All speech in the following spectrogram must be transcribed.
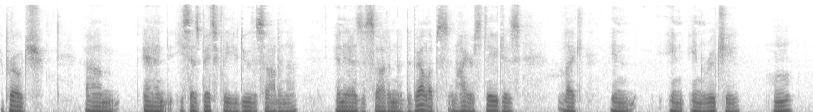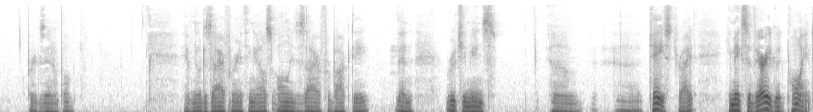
approach. Um, and he says basically you do the sadhana, and as the sadhana develops in higher stages, like in in in ruchi, hmm, for example, you have no desire for anything else, only desire for bhakti, then ruchi means um, uh, taste, right? He makes a very good point,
